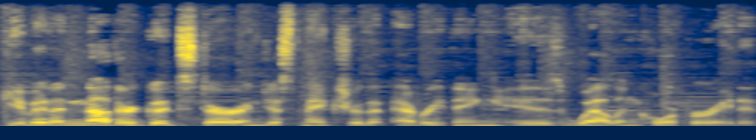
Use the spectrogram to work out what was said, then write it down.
give it another good stir and just make sure that everything is well incorporated.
